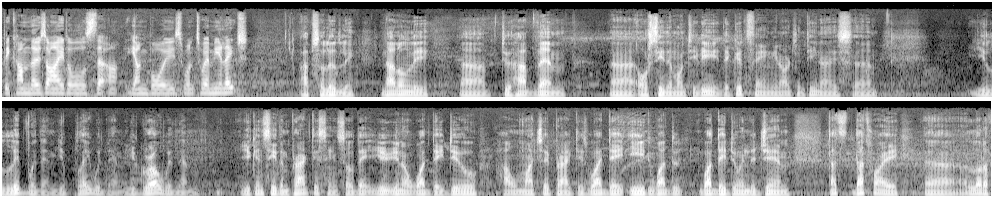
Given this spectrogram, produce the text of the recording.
become those idols that uh, young boys want to emulate? Absolutely. Not only uh, to have them uh, or see them on TV. The good thing in Argentina is um, you live with them, you play with them, you grow with them. You can see them practicing, so they you you know what they do, how much they practice, what they eat, what do, what they do in the gym. That's that's why uh, a lot of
